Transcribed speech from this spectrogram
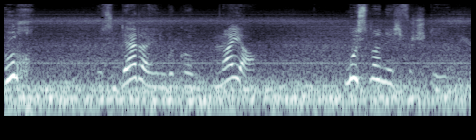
Huch, wo ist denn der da hingekommen? Naja, muss man nicht verstehen.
